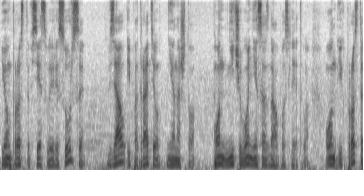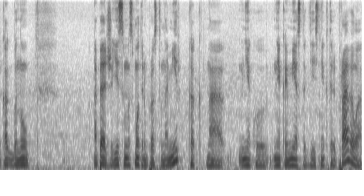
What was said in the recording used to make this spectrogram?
и он просто все свои ресурсы взял и потратил не на что. Он ничего не создал после этого. Он их просто как бы, ну, опять же, если мы смотрим просто на мир, как на некую, некое место, где есть некоторые правила,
